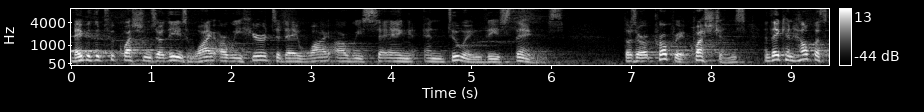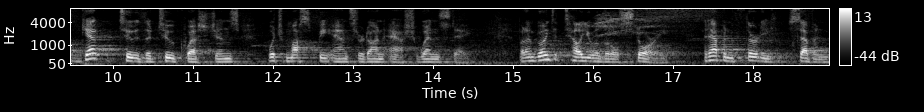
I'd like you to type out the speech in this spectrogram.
Maybe the two questions are these Why are we here today? Why are we saying and doing these things? Those are appropriate questions, and they can help us get to the two questions which must be answered on Ash Wednesday. But I'm going to tell you a little story. It happened 37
